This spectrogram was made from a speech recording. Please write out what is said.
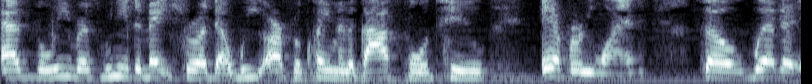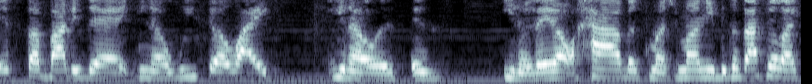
as believers, we need to make sure that we are proclaiming the gospel to everyone. So whether it's somebody that, you know, we feel like, you know, is, is you know, they don't have as much money because I feel like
